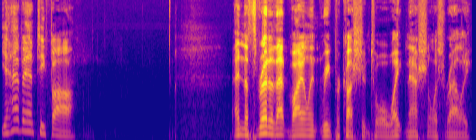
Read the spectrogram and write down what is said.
you have Antifa and the threat of that violent repercussion to a white nationalist rally,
